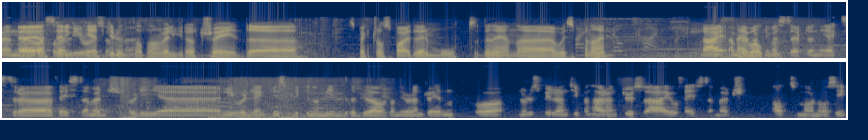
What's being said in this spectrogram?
Men i Eh, Jeg ser ikke helt som, grunn til eh, at han velger å trade Spectral Spider mot den ene Wispen her. Nei, han burde ikke investert den i ekstra face damage, fordi uh, Leroy Jenkins blir ikke noe mindre død av at han gjør den traden. Og når du spiller den typen her Hunter, så er jo face damage alt som har noe å si.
